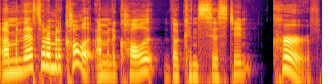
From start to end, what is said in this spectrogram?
And I'm gonna, that's what I'm going to call it. I'm going to call it the consistent curve.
